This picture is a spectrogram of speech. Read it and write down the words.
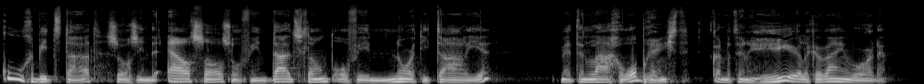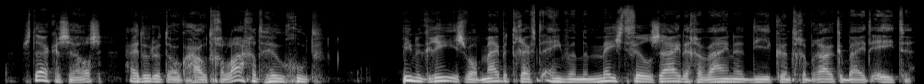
koel gebied staat, zoals in de Elzas of in Duitsland of in Noord-Italië, met een lage opbrengst, kan het een heerlijke wijn worden. Sterker zelfs, hij doet het ook houtgelagerd heel goed. Pinot Gris is wat mij betreft een van de meest veelzijdige wijnen die je kunt gebruiken bij het eten.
